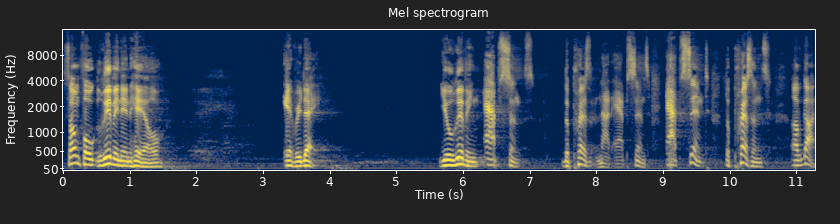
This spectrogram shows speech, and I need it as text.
Some folk living in hell every day. You're living absent the present, not absence, absent the presence of God.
